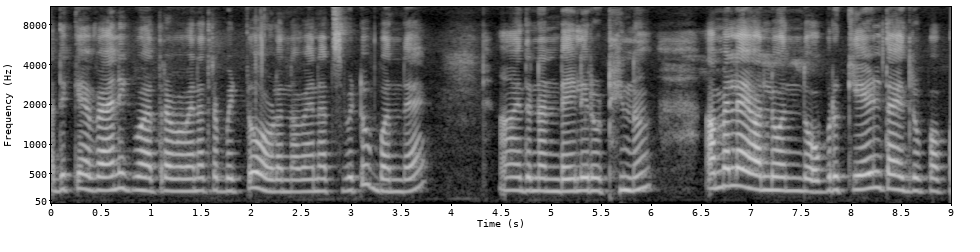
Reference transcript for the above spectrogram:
ಅದಕ್ಕೆ ವ್ಯಾನಿಗೆ ಹತ್ರ ವ್ಯಾನ್ ಹತ್ರ ಬಿಟ್ಟು ಅವಳನ್ನು ವ್ಯಾನ್ ಹತ್ಸ್ಬಿಟ್ಟು ಬಂದೆ. ಇದು ನನ್ನ ಡೈಲಿ ರುಟೀನು ಆಮೇಲೆ ಅಲ್ಲೊಂದು ಒಬ್ಬರು ಕೇಳ್ತಾ ಇದ್ರು ಪಾಪ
